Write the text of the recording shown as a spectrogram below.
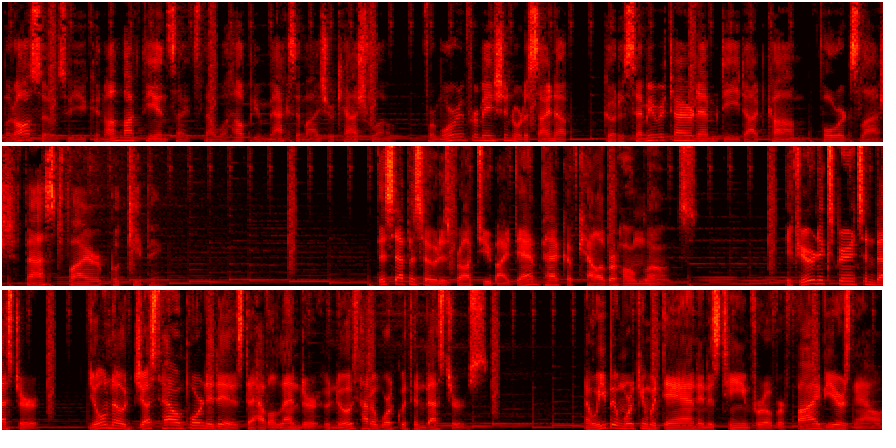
but also so you can unlock the insights that will help you maximize your cash flow. For more information or to sign up, go to semiretiredmd.com forward slash fastfire bookkeeping. This episode is brought to you by Dan Peck of Caliber Home Loans. If you're an experienced investor, you'll know just how important it is to have a lender who knows how to work with investors. Now, we've been working with Dan and his team for over five years now,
